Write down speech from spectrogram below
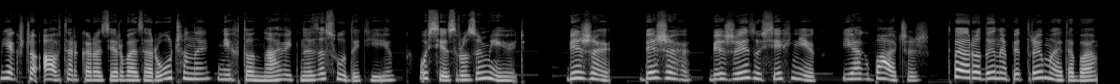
якщо авторка розірве заручини, ніхто навіть не засудить її. Усі зрозуміють. Біжи, біжи, біжи з усіх ніг. Як бачиш, твоя родина підтримує тебе,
